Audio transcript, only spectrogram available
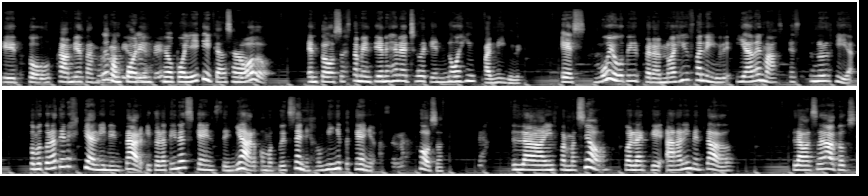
que todo cambia tan rápidamente. geopolítica, o sea. Todo. Entonces también tienes el hecho de que no es infalible. Es muy útil, pero no es infalible y además esa tecnología, como tú la tienes que alimentar y tú la tienes que enseñar, como tú enseñas a un niño pequeño a hacer las cosas, la información con la que has alimentado la base de datos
